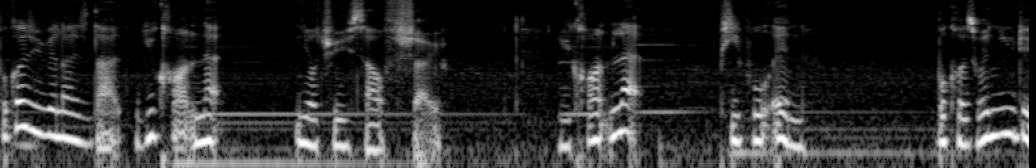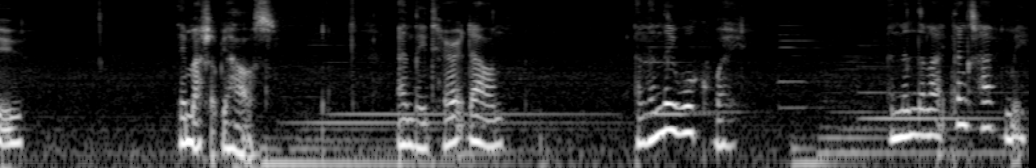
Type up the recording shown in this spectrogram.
Because you realize that you can't let your true self show. You can't let people in. Because when you do, they mash up your house and they tear it down and then they walk away and then they're like, thanks for having me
